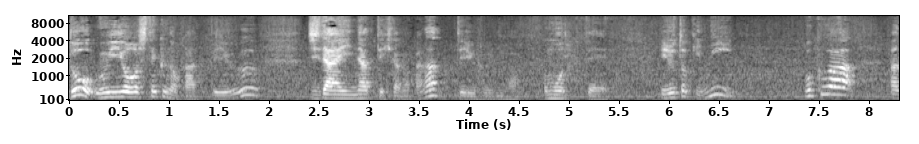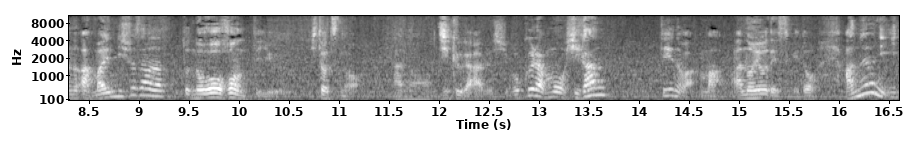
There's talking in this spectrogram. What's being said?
どう運用していくのかっていう時代になってきたのかなっていうふうには思っている時に僕はあのあ、まあ、西尾さんはとのほ本っていう一つのあの軸があるし僕らも彼岸っていうのは、まあ、あの世ですけどあの世に行っ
